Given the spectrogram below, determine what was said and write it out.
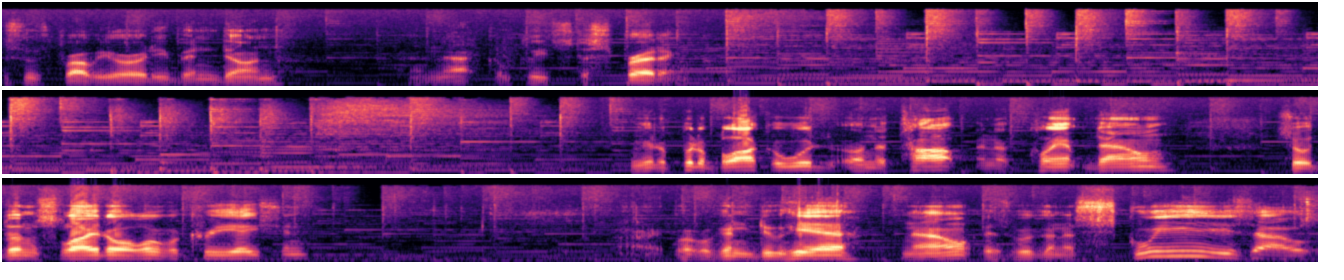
this one's probably already been done and that completes the spreading. We're going to put a block of wood on the top and a clamp down so it doesn't slide all over creation. All right, what we're going to do here now is we're going to squeeze out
